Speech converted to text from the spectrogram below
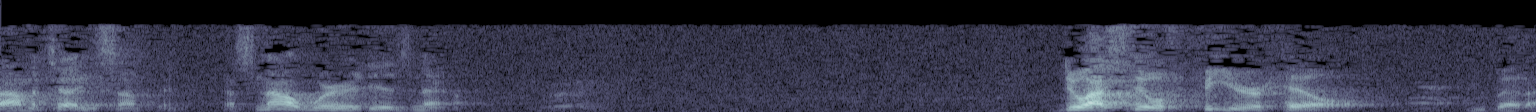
But I'm going to tell you something. That's not where it is now. Do I still fear hell? You bet I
